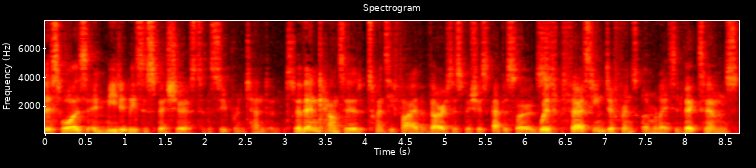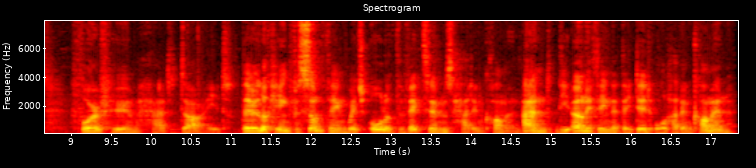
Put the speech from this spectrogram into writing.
This was immediately suspicious to the superintendent. They then counted 25 very suspicious episodes with 13 different unrelated victims, four of whom had died. They were looking for something which all of the victims had in common, and the only thing that they did all have in common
